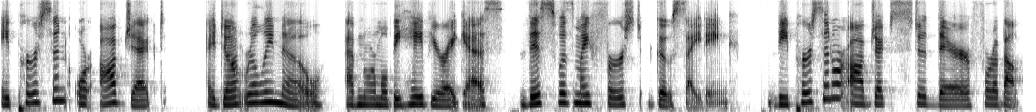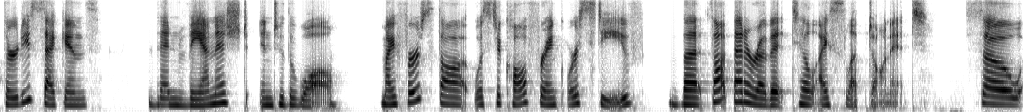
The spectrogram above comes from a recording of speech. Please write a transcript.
A person or object, I don't really know, abnormal behavior, I guess. This was my first ghost sighting. The person or object stood there for about 30 seconds, then vanished into the wall. My first thought was to call Frank or Steve, but thought better of it till I slept on it. So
